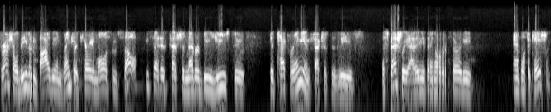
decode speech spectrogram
threshold even by the inventor Kary Mullis himself. He said his test should never be used to detect for any infectious disease especially at anything over 30 amplifications.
